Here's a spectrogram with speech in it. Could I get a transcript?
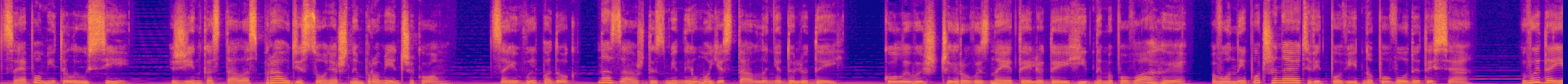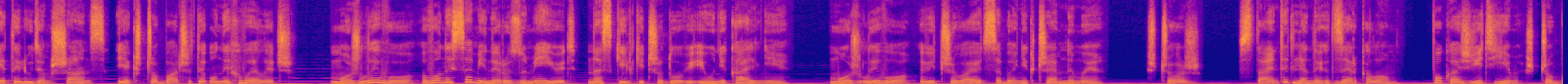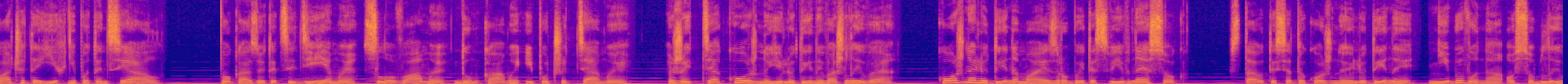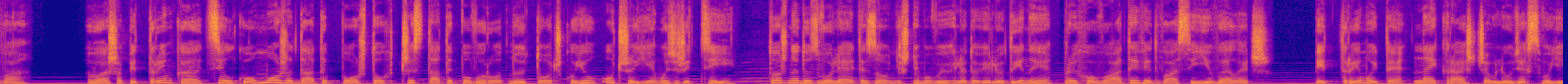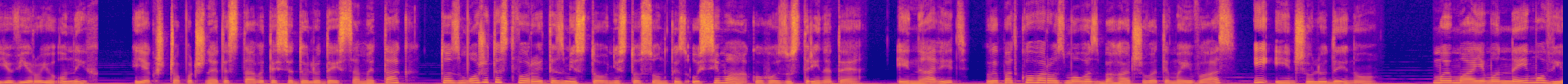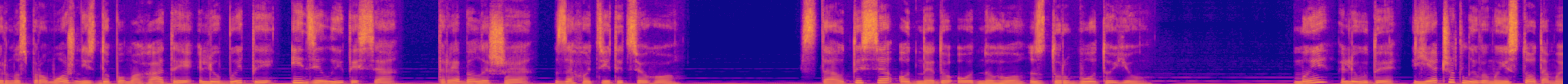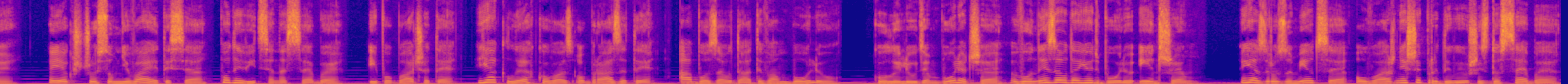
Це помітили усі. Жінка стала справді сонячним промінчиком. Цей випадок назавжди змінив моє ставлення до людей. Коли ви щиро визнаєте людей гідними поваги, вони починають відповідно поводитися. Ви даєте людям шанс, якщо бачите у них велич. Можливо, вони самі не розуміють, наскільки чудові і унікальні, можливо, відчувають себе нікчемними. Що ж, станьте для них дзеркалом, покажіть їм, що бачите їхній потенціал. Показуйте це діями, словами, думками і почуттями. Життя кожної людини важливе. Кожна людина має зробити свій внесок. Ставтеся до кожної людини, ніби вона особлива. Ваша підтримка цілком може дати поштовх чи стати поворотною точкою у чиємусь житті. Тож не дозволяйте зовнішньому виглядові людини приховати від вас її велич. Підтримуйте найкраще в людях своєю вірою у них. Якщо почнете ставитися до людей саме так, то зможете створити змістовні стосунки з усіма, кого зустрінете. І навіть випадкова розмова збагачуватиме і вас, і іншу людину. Ми маємо неймовірну спроможність допомагати, любити і ділитися. Треба лише захотіти цього. Ставтеся одне до одного з турботою. Ми, люди, є чутливими істотами. Якщо сумніваєтеся, подивіться на себе і побачите, як легко вас образити або завдати вам болю. Коли людям боляче, вони завдають болю іншим. Я зрозумів це, уважніше придивившись до себе.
